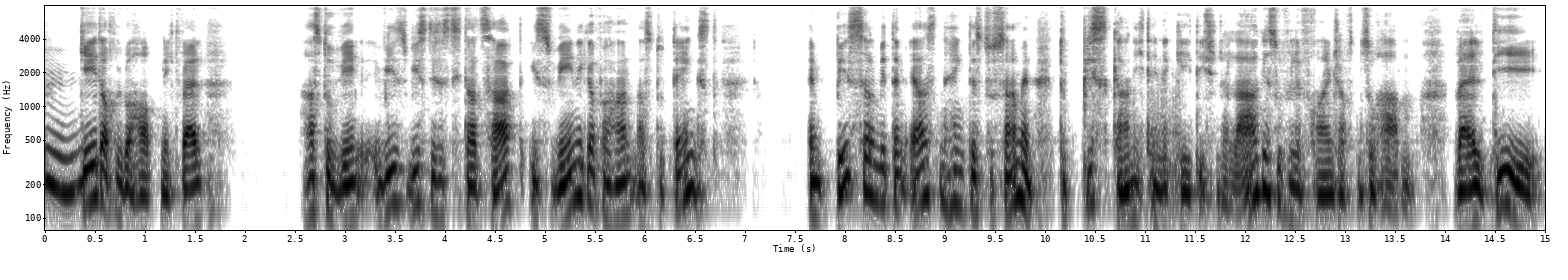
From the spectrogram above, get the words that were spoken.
Mhm. Geht auch überhaupt nicht, weil hast du, wie, wie es dieses Zitat sagt, ist weniger vorhanden, als du denkst. Ein bisschen mit dem ersten hängt es zusammen. Du bist gar nicht energetisch in der Lage, so viele Freundschaften zu haben, weil die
